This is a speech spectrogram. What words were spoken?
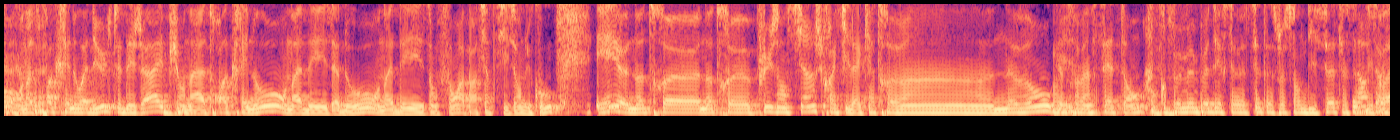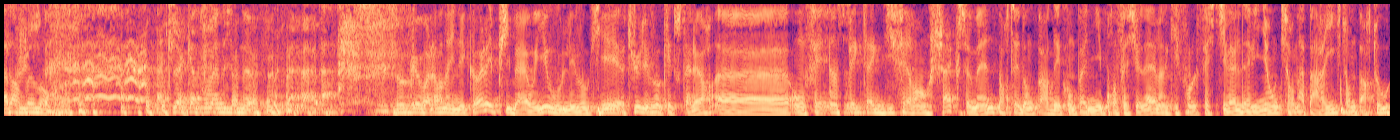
On a trois créneaux adultes déjà, et puis on a trois créneaux. On a des ados, on a des enfants à partir de 6 ans du coup, et notre notre plus ancien, je crois qu'il a 89 ans ou 87 ans. Donc on peut même pas dire que c'est 87 à 77, ça, ça non, dépasse largement. J'ai à 99. Donc euh, voilà, on a une école et puis bah oui, vous l'évoquiez, tu l'évoquais tout à l'heure. Euh, on fait un spectacle différent chaque semaine, porté donc par des compagnies professionnelles hein, qui font le Festival d'Avignon, qui tournent à Paris, qui tournent partout.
